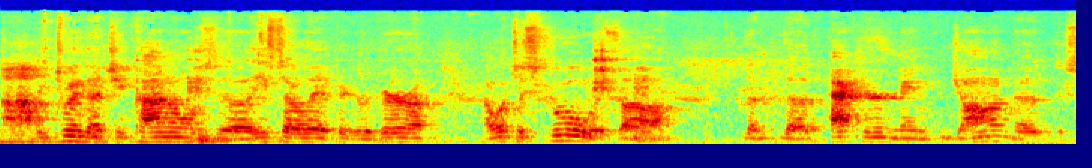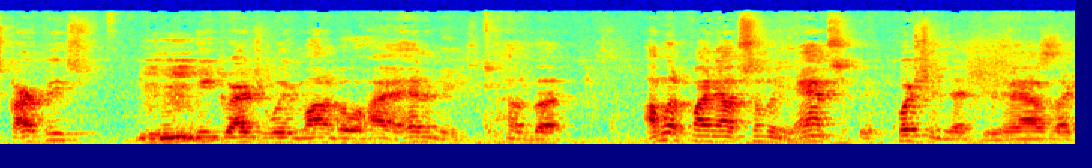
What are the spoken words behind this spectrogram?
Uh-huh. Between the Chicanos, uh, East LA, Pico Rivera. I went to school with, uh, the, the actor named John, the, the Scarface. Mhm. He graduated Montebello High ahead of me, uh, but I'm gonna find out some of the answers, the questions that you have, like,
